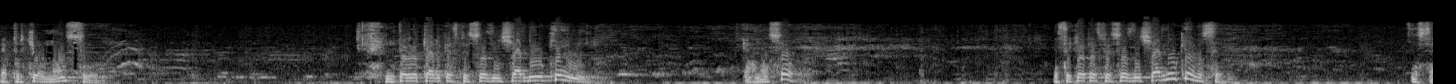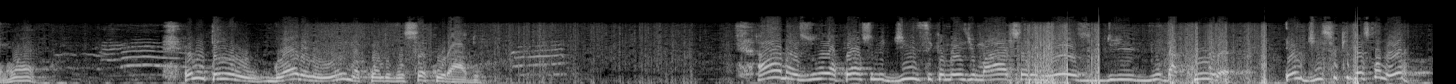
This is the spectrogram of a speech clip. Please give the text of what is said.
é porque eu não sou. Então, eu quero que as pessoas enxerguem o que em mim? Eu não sou. Você quer que as pessoas enxerguem o que em você? Você não é. Eu não tenho glória nenhuma quando você é curado. Ah, mas o apóstolo disse que o mês de março era o mês de, de, da cura. Eu disse o que Deus falou.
